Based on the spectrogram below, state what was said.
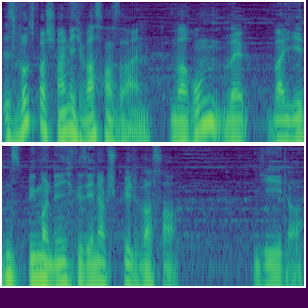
Es wird wahrscheinlich Wasser sein. Warum? Weil, weil jeden Streamer, den ich gesehen habe, spielt Wasser. Jeder.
